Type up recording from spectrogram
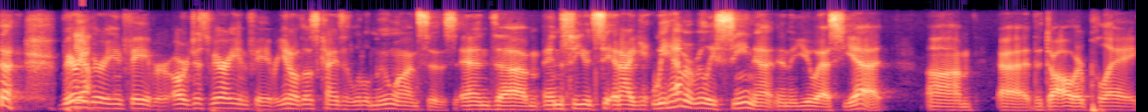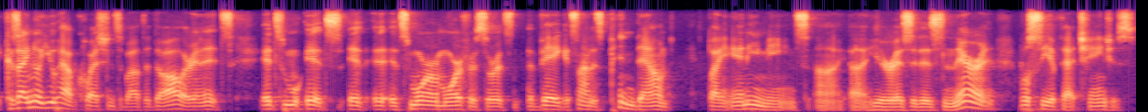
very yeah. very in favor or just very in favor you know those kinds of little nuances and um, and so you'd see and i we haven't really seen that in the us yet um, uh, the dollar play because I know you have questions about the dollar and it's it's it's it, it's more amorphous or it's vague. It's not as pinned down by any means uh, uh, here as it is in there. We'll see if that changes.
